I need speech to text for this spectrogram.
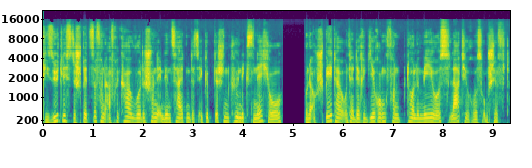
Die südlichste Spitze von Afrika wurde schon in den Zeiten des ägyptischen Königs Necho und auch später unter der Regierung von Ptolemäus Latirus umschifft.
